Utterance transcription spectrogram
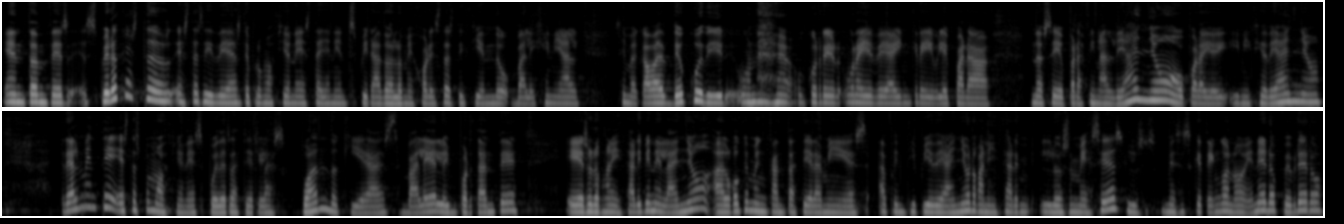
Entonces, espero que estas ideas de promociones te hayan inspirado. A lo mejor estás diciendo, vale, genial, se me acaba de ocurrir una, ocurrir una idea increíble para, no sé, para final de año o para inicio de año. Realmente estas promociones puedes hacerlas cuando quieras, ¿vale? Lo importante es organizar bien el año. Algo que me encanta hacer a mí es a principio de año organizar los meses, los meses que tengo, ¿no? Enero, febrero,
